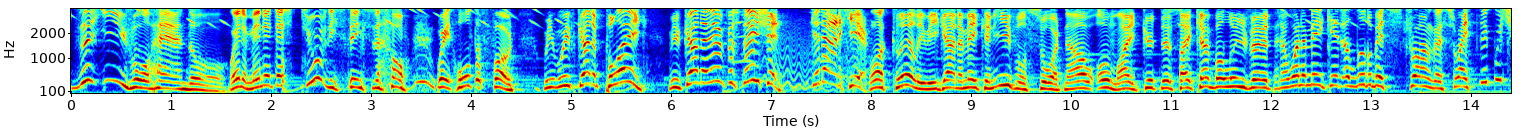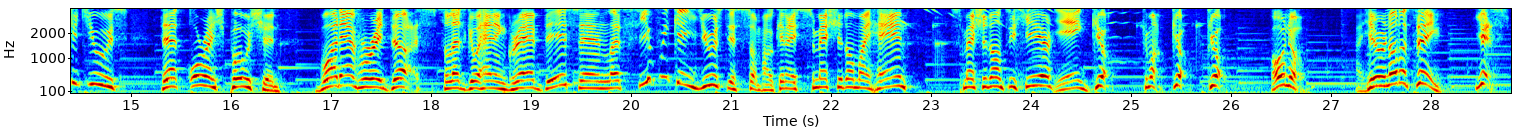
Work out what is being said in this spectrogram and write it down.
the evil handle. Wait a minute, there's two of these things now. Wait, hold the phone. We, we've got a plague. We've got an infestation. Get out of here. Well, clearly we gotta make an evil sword now. Oh my goodness, I can't believe it. But I want to make it a little bit stronger, so I think we should use that orange potion. Whatever it does. So let's go ahead and grab this and let's see if we can use this somehow. Can I smash it on my hand? Smash it onto here and go. Come on, go, go. Oh no, I hear another thing. Yes,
